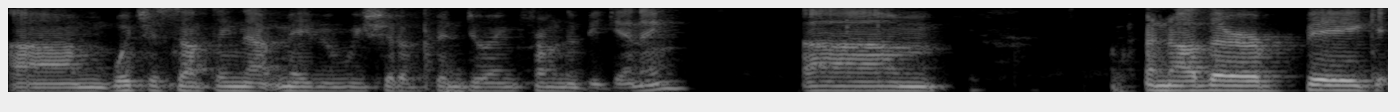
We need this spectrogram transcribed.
um, which is something that maybe we should have been doing from the beginning. Um, another big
